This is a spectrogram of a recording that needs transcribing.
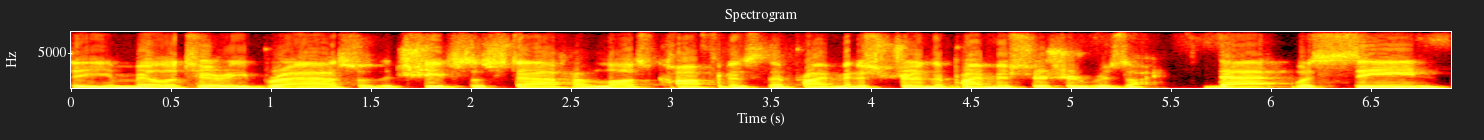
the military brass or the chiefs of staff have lost confidence in the prime minister and the prime minister should resign. That was seen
